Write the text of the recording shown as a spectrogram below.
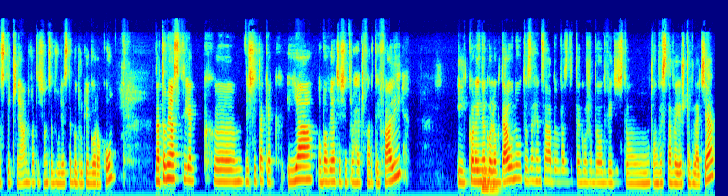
stycznia 2022 roku. Natomiast jak, e, jeśli tak jak ja obawiacie się trochę czwartej fali, i kolejnego hmm. lockdownu, to zachęcałabym Was do tego, żeby odwiedzić tą, tą wystawę jeszcze w lecie.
